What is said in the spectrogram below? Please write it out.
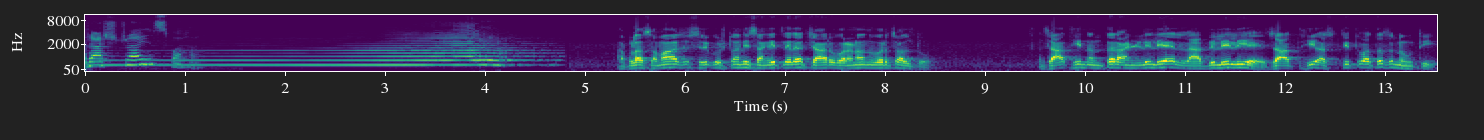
राष्ट्राय स्वाहा. आपला समाज श्रीकृष्णाने सांगितलेल्या चार वर्णांवर चालतो. जात ही नंतर आणलेली आहे लादलेली आहे. जात ही अस्तित्वातच नव्हती.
